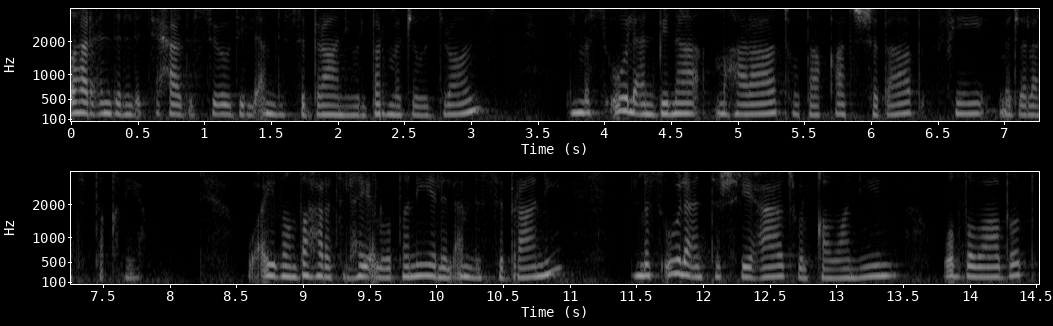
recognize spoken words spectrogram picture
ظهر عندنا الاتحاد السعودي للأمن السبراني والبرمجة والدرونز المسؤول عن بناء مهارات وطاقات الشباب في مجالات التقنية. وأيضا ظهرت الهيئة الوطنية للأمن السبراني المسؤولة عن التشريعات والقوانين والضوابط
